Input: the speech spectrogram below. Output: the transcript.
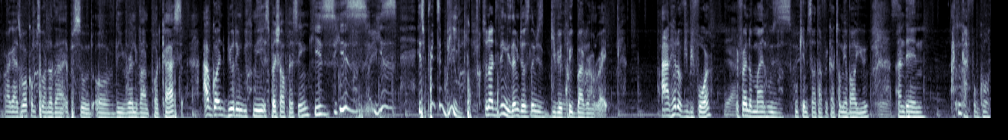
All right, guys, welcome to another episode of the Relevant Podcast. I've got in the building with me a special person. He's he's he's he's pretty big. So now the thing is, let me just let me just give you a quick background, right? I had heard of you before. Yeah. A friend of mine who's who came to South Africa told me about you, Yes. and then I think I forgot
